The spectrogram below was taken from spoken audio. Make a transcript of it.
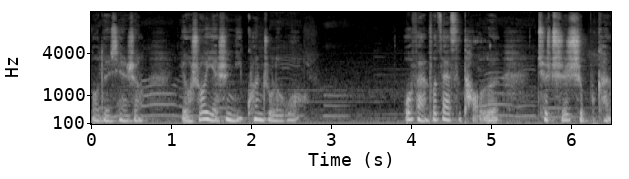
诺顿先生；有时候也是你困住了我。我反复再次讨论，却迟迟不肯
